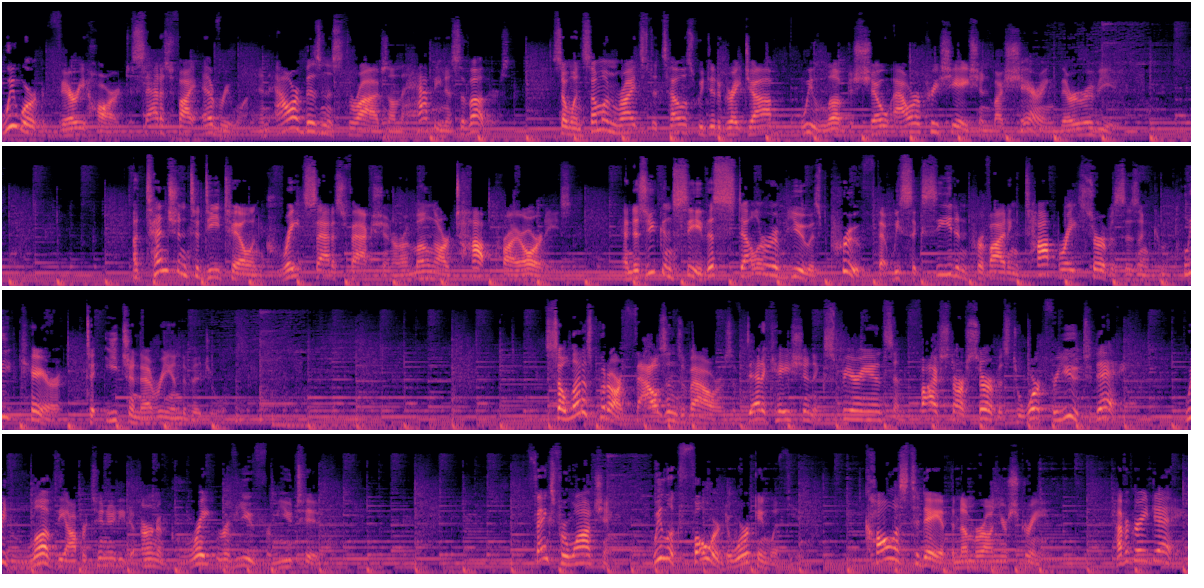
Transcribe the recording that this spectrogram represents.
We work very hard to satisfy everyone, and our business thrives on the happiness of others. So when someone writes to tell us we did a great job, we love to show our appreciation by sharing their review. Attention to detail and great satisfaction are among our top priorities. And as you can see, this stellar review is proof that we succeed in providing top rate services and complete care to each and every individual. So let us put our thousands of hours of dedication, experience, and five star service to work for you today. We'd love the opportunity to earn a great review from you too. Thanks for watching. We look forward to working with you. Call us today at the number on your screen. Have a great day.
